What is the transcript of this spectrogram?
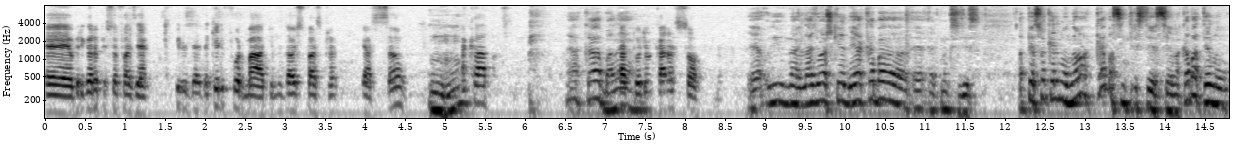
é, obrigando a pessoa a fazer aquilo daquele formato e não dar o espaço para criação, uhum. acaba. É, acaba, né? Tá tudo um cara só. É, e, na verdade, eu acho que a ideia acaba. É, é, como é que se diz? A pessoa, querendo ou não, acaba se entristecendo, acaba tendo.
